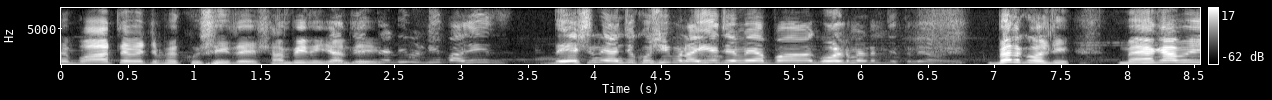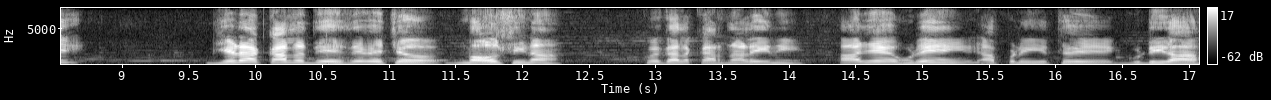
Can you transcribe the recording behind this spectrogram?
ਤੇ ਬਾਅਦ ਦੇ ਵਿੱਚ ਫਿਰ ਖੁਸ਼ੀ ਤੇ ਸਾਂਭੀ ਨਹੀਂ ਜਾਂਦੀ। ਐਡੀ ਵੱਡੀ ਭਾਜੀ ਦੇਸ਼ ਨੇ ਇੰਜ ਖੁਸ਼ੀ ਮਨਾਈ ਹੈ ਜਿਵੇਂ ਆਪਾਂ 골ਡ ਮੈਡਲ ਜਿੱਤ ਲਿਆ ਹੋਵੇ। ਬਿਲਕੁਲ ਜੀ। ਮੈਂ ਕਿਹਾ ਵੀ ਜਿਹੜਾ ਕੱਲ ਦੇਸ਼ ਦੇ ਵਿੱਚ ਮਾਹੌਲ ਸੀ ਨਾ ਕੋਈ ਗੱਲ ਕਰਨ ਵਾਲੀ ਨਹੀਂ। ਅੱਜ ਹੁਣੇ ਆਪਣੀ ਇੱਥੇ ਗੁੱਡੀ ਦਾ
